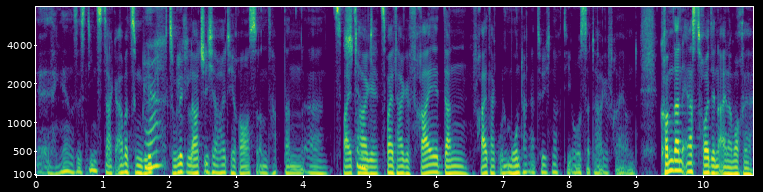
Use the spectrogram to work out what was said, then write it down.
Ja, es ist Dienstag, aber zum Glück, Ja. zum Glück latsche ich ja heute hier raus und habe dann äh, zwei Stimmt. Tage, zwei Tage frei, dann Freitag und Montag natürlich noch die Ostertage frei und komme dann erst heute in einer Woche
